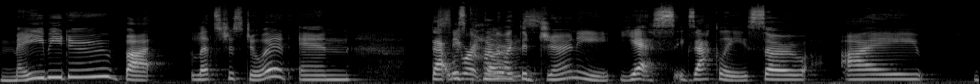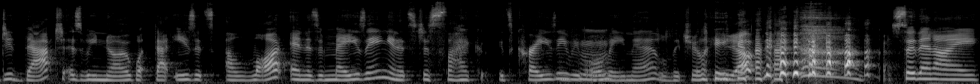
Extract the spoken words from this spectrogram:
maybe do, but let's just do it and that See was kind of like the journey. Yes, exactly. So I did that as we know what that is. It's a lot and it's amazing and it's just like it's crazy. We've all been there, literally. Yep. so then I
